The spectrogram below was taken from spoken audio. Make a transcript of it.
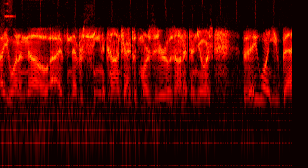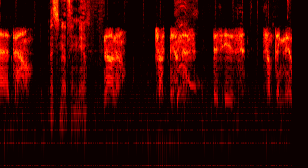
I you want to know, I've never seen a contract with more zeros on it than yours. They want you bad, pal. That's nothing new. No, no. Trust me on this. This is something new.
